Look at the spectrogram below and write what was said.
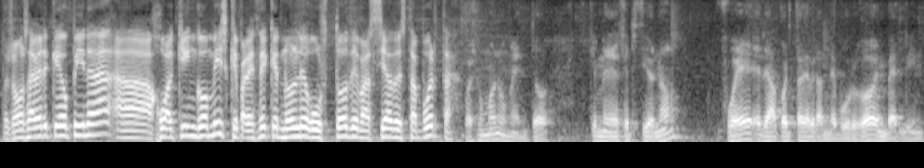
Pues vamos a ver qué opina a Joaquín Gómez, que parece que no le gustó demasiado esta puerta. Pues un monumento que me decepcionó fue la puerta de Brandeburgo en Berlín.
